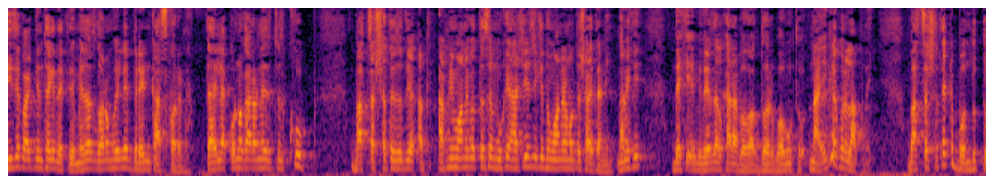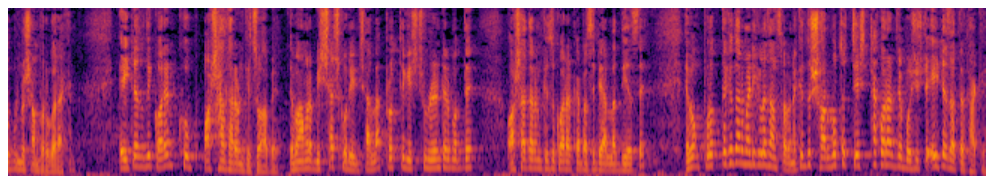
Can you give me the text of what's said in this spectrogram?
নিজে কয়েকদিন থেকে দেখছি মেজাজ গরম হইলে ব্রেন কাজ করে না। তাইলে কোনো কারণে খুব বাচ্চার সাথে যদি আপ- আপনি মনে করতেছেন মুখে হাসি হাসি কিন্তু মনের মধ্যে শয়তানি। মানে কি? দেখি রেজাল্ট খারাপ হোক ধরবো মুক্ত না, এগুলো করে লাভ নেই। বাচ্চার সাথে একটা বন্ধুত্বপূর্ণ সম্পর্ক রাখেন। এইটা যদি করেন, খুব অসাধারণ কিছু হবে। এবং আমরা বিশ্বাস করি ইনশাল্লাহ প্রত্যেক স্টুডেন্টের মধ্যে অসাধারণ কিছু করার ক্যাপাসিটি আল্লাহ দিয়েছে। এবং প্রত্যেকে তো আর মেডিকেলে চান্স পাবে না। কিন্তু সর্বোচ্চ চেষ্টা করার যে বৈশিষ্ট্য, এইটা যাতে থাকে।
